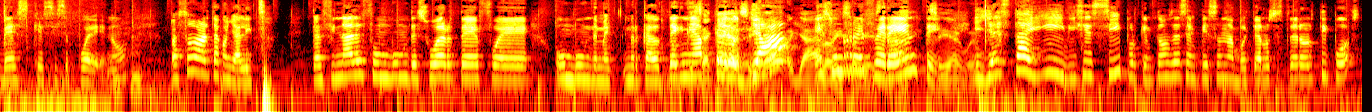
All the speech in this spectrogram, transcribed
ves que sí se puede, ¿no? Pasó ahorita con Yalitza, que al final fue un boom de suerte, fue un boom de me- mercadotecnia, pero ya, ya es un referente. Sí, y ya está ahí, y dices sí, porque entonces empiezan a voltear los estereotipos.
